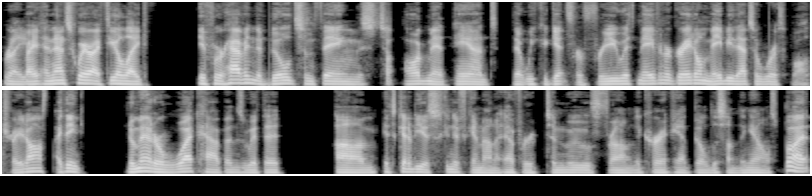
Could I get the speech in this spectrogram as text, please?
Right. right? And that's where I feel like if we're having to build some things to augment Ant that we could get for free with Maven or Gradle, maybe that's a worthwhile trade off. I think no matter what happens with it, um, it's going to be a significant amount of effort to move from the current Ant build to something else. But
